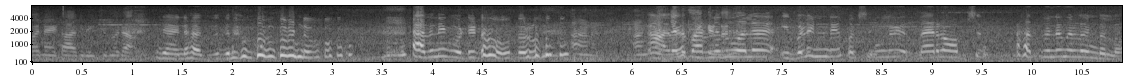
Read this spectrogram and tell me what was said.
കൊണ്ടുപോകാനായിട്ട് ആഗ്രഹിക്കുന്ന ഒരാൾ. ഞാൻ എന്റെ ഹസ്ബൻഡിനെ കൊണ്ടുപോകും. അതിനെ കൂട്ടിയിട്ട് പോകത്തുള്ളൂ. ആണ്. അങ്ങനെ പറഞ്ഞതുപോലെ ഇവിടെ ഉണ്ട് വേറെ ഓപ്ഷൻ ഹസ്ബൻഡ് എന്നുള്ളതുണ്ടല്ലോ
